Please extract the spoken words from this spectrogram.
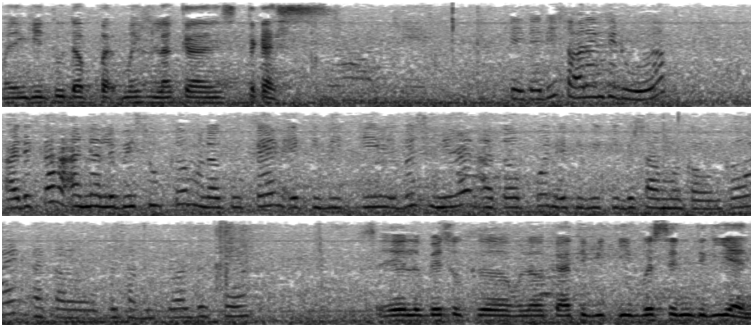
main game tu dapat menghilangkan stres. Ah, Okey, okay, jadi soalan kedua, adakah anda lebih suka melakukan aktiviti bersendirian ataupun aktiviti bersama kawan-kawan atau bersama keluarga ke? Saya lebih suka melakukan aktiviti bersendirian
